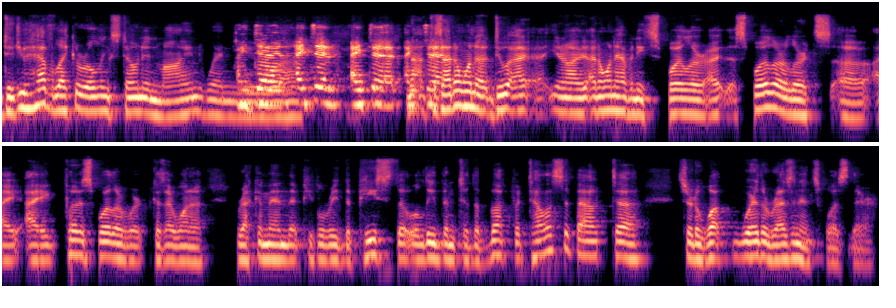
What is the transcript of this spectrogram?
Did you have like a Rolling Stone in mind when you, I did, uh, I did, I did, I did. Because I don't want to do, I you know, I, I don't want to have any spoiler I, spoiler alerts. Uh, I I put a spoiler alert because I want to recommend that people read the piece that will lead them to the book. But tell us about uh, sort of what where the resonance was there.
